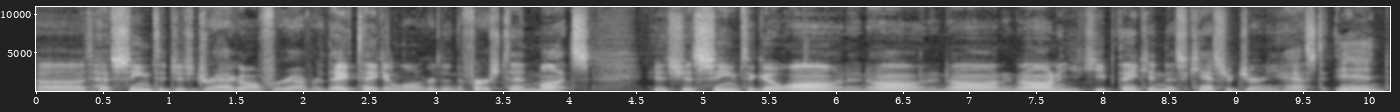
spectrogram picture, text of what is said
uh, have seemed to just drag on forever. They've taken longer than the first 10 months. It's just seemed to go on and on and on and on. And you keep thinking this cancer journey has to end.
